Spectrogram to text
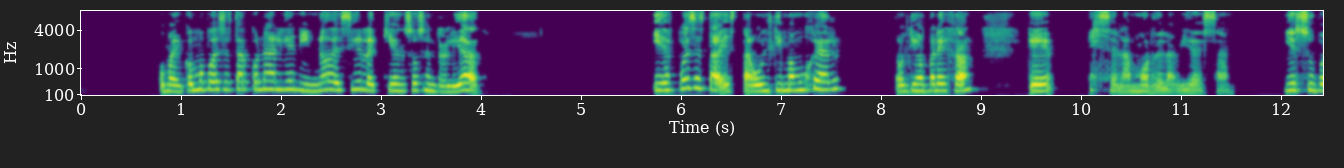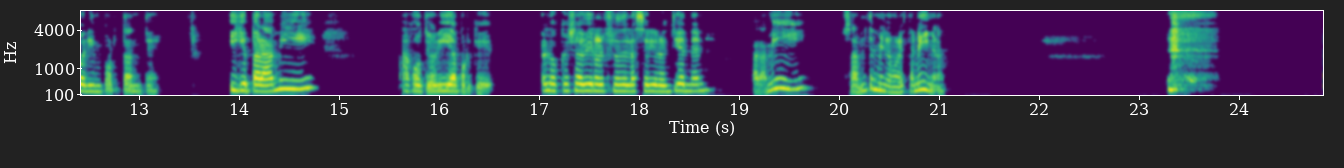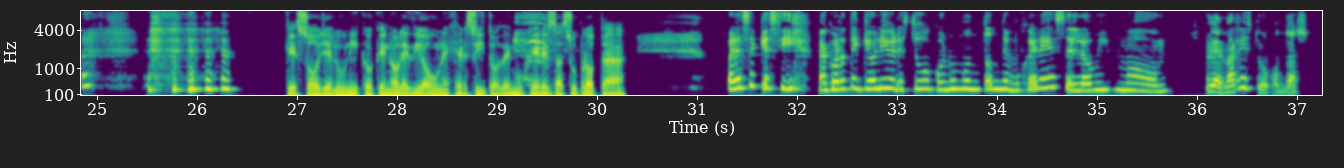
Como cómo puedes estar con alguien y no decirle quién sos en realidad. Y después está esta última mujer, la última pareja, que es el amor de la vida de Sam. Y es súper importante. Y que para mí, hago teoría porque los que ya vieron el final de la serie lo entienden. Para mí, Sam termina con esta mina. que soy el único que no le dio un ejército de mujeres a su prota. Parece que sí. Acuérdate que Oliver estuvo con un montón de mujeres, lo mismo. A ver, Barry estuvo con dos.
